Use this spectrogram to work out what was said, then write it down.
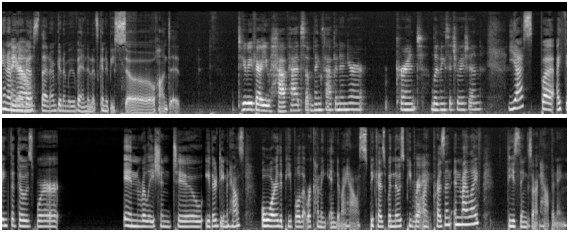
And I'm I know. nervous that I'm going to move in and it's going to be so haunted. to be fair, you have had some things happen in your current living situation. Yes, but I think that those were in relation to either Demon House or the people that were coming into my house. Because when those people Right. aren't present in my life, these things aren't happening.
